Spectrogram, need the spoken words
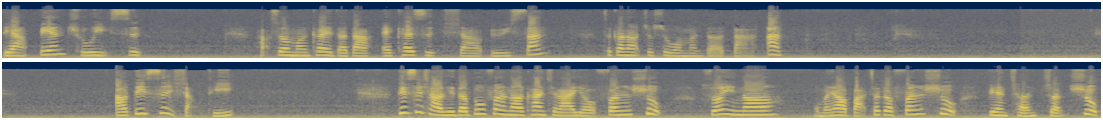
两边除以四。好，所以我们可以得到 x 小于三。这个呢，就是我们的答案。好，第四小题。第四小题的部分呢，看起来有分数，所以呢，我们要把这个分数变成整数。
